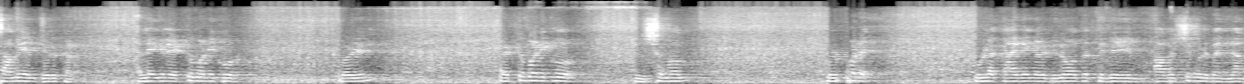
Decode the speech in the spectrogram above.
സമയം ചുരുക്കണം. അല്ലെങ്കിൽ എട്ട് മണിക്കൂർ തൊഴിൽ എട്ട് മണിക്കൂർ വിശ്രമം ഉൾപ്പെടെ ഉള്ള കാര്യങ്ങൾ വിനോദത്തിന്റെയും ആവശ്യങ്ങളുമെല്ലാം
